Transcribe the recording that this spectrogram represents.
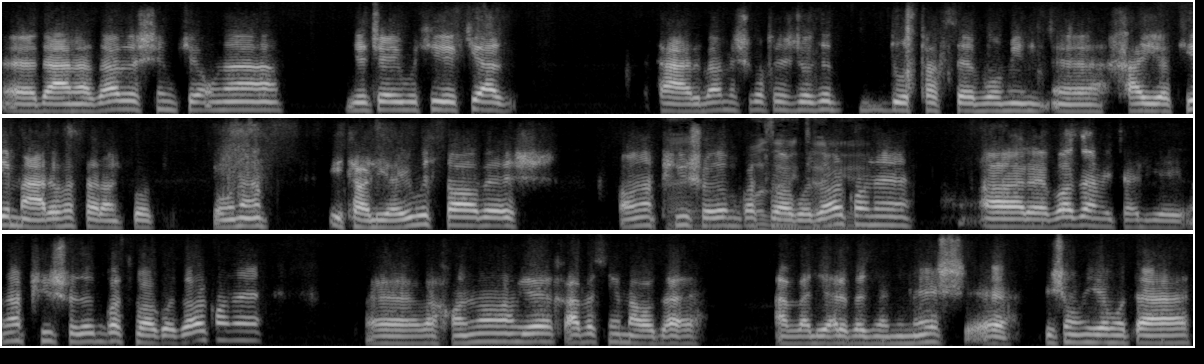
در نظر داشتیم که اونم یه جایی بود که یکی از تقریبا میشه گفتش جز دو تا سومین خیاطی معروف فرانکفورت. که اونم ایتالیایی بود صاحبش اونم پیر شده می‌خواست واگذار. کنه. آره بازم ایتالیایی اونم پیر شده می‌خواست واگذار کنه. و خانم هم یه قبل از این مغازه اولیه رو بزنیمش پیش اون یه مدت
